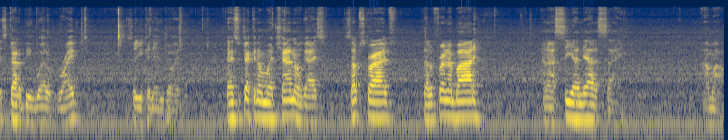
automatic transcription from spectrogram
it's got to be well ripe so you can enjoy it. Thanks for checking out my channel, guys. Subscribe. Tell a friend about it. And I'll see you on the other side. I'm out.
